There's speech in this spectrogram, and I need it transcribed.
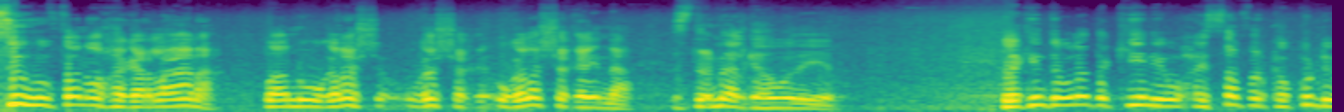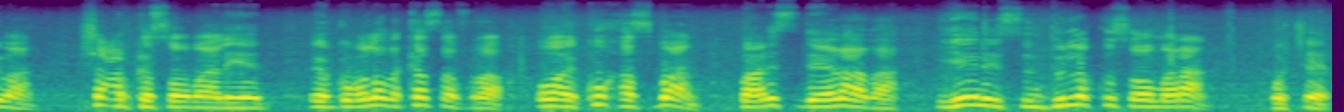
Si hufan oo hagarla'aana baannu ugala shaqaynaa isticmaalka hawadeeda laakiin dowladda kenya waxay safarka ku dhibaan shacabka soomaaliyeed ee gobollada ka safra oo ay ku khasbaan baadhis dheeraad ah iyo inay sundullo ku soo maraan wajeer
